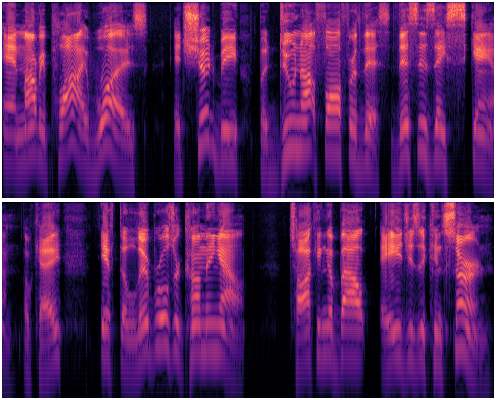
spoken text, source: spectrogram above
And my reply was, it should be, but do not fall for this. This is a scam, okay? If the liberals are coming out talking about age is a concern,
